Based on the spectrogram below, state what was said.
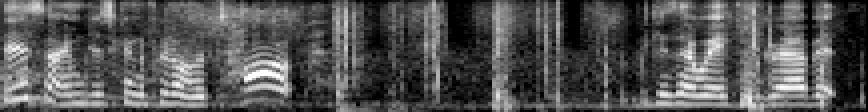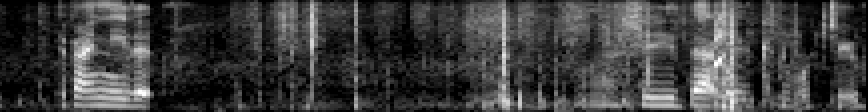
This I'm just gonna put on the top because that way I can grab it if I need it. Actually, that way it could work too.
